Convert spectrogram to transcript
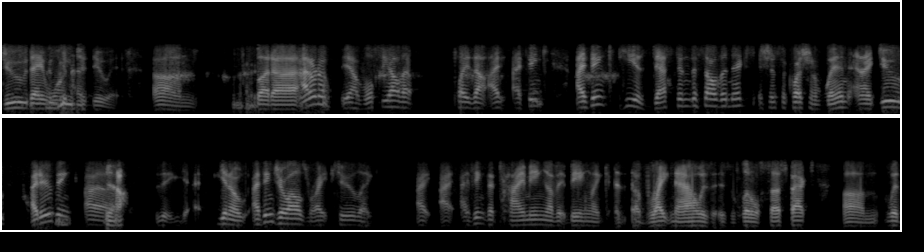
do they want nice. to do it? Um, but uh, I don't know. Yeah, we'll see how that plays out. I I think I think he is destined to sell the Knicks. It's just a question of when. And I do I do think uh, yeah. the, you know I think Joel's right too. Like I, I I think the timing of it being like of right now is is a little suspect. Um, with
